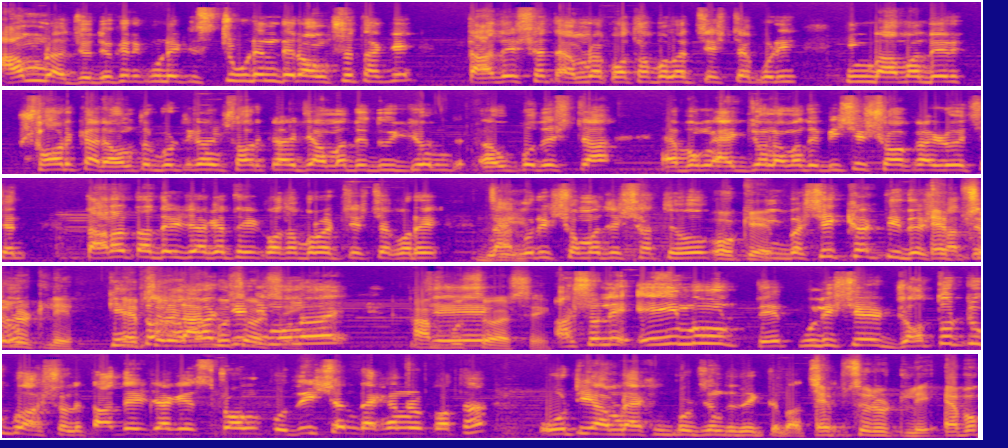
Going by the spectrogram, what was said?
আমরা যদি ওখানে কোনো একটি স্টুডেন্টদের অংশ থাকে তাদের সাথে আমরা কথা বলার চেষ্টা করি কিংবা আমাদের সরকার অন্তর্বর্তীকালীন সরকার যে আমাদের দুইজন উপদেষ্টা এবং একজন আমাদের বিশেষ সহকারী রয়েছেন তারা তাদের জায়গা থেকে কথা বলার চেষ্টা করে। নাগরিক সমাজের সাথে হোক কিংবা শিক্ষার্থীদের সাথে কিন্তু আমার যেটি মনে হয়। আসলে এই মুহূর্তে পুলিশের যতটুকু আসলে তাদের জায়গায় স্ট্রং পজিশন দেখানোর কথা ওটি আমরা এখন পর্যন্ত দেখতে পাচ্ছি। অ্যাবসলিউটলি এবং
